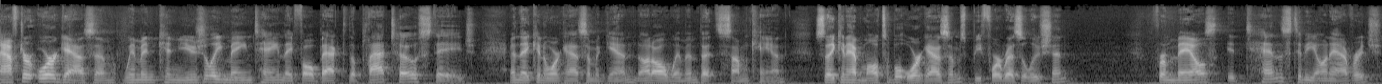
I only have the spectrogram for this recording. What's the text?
After orgasm, women can usually maintain, they fall back to the plateau stage and they can orgasm again. Not all women, but some can. So they can have multiple orgasms before resolution. For males, it tends to be on average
